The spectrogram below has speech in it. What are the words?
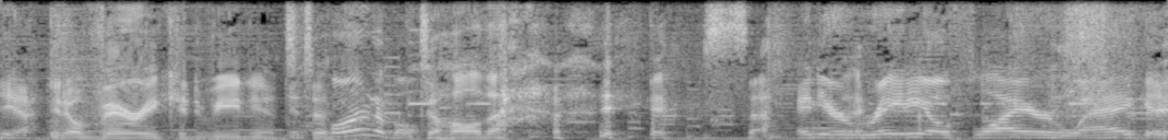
Yeah. You know, very convenient to portable. to haul that. and your radio flyer wagon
